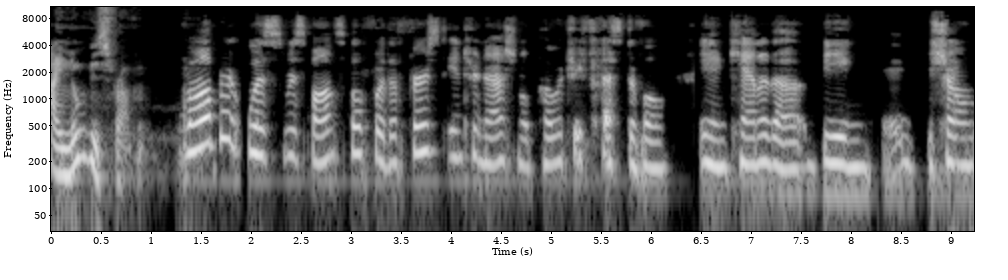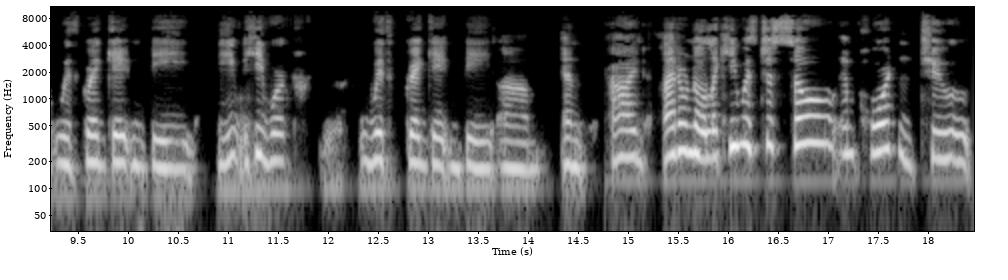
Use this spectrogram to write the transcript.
I know this from. Robert was responsible for the first international poetry festival in Canada being shown with Greg Gatenby he he worked with Greg Gatenby, um, and I I don't know, like he was just so important to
